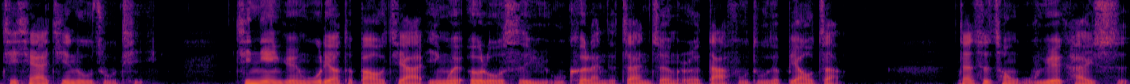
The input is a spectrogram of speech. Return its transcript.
接下来进入主题，今年原物料的报价因为俄罗斯与乌克兰的战争而大幅度的飙涨，但是从五月开始，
